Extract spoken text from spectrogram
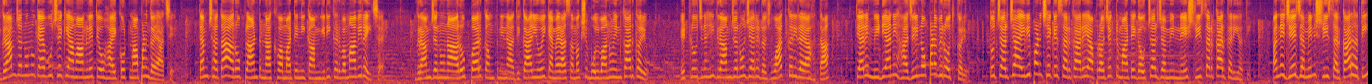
ગ્રામજનોનું કહેવું છે કે આ મામલે તેઓ હાઈકોર્ટમાં પણ ગયા છે. તેમ છતાં આરોપ પ્લાન્ટ નાખવા માટેની કામગીરી કરવામાં આવી રહી છે. ગ્રામજનોના આરોપ પર કંપનીના અધિકારીઓએ કેમેરા સમક્ષ બોલવાનો ઇનકાર કર્યો. એટલું જ નહીં, ગ્રામજનો જ્યારે રજૂઆત કરી રહ્યા હતા, ત્યારે મીડિયાની હાજરીનો પણ વિરોધ કર્યો. તો ચર્ચા એવી પણ છે કે સરકારે આ પ્રોજેક્ટ માટે ગૌચર જમીનને શ્રી સરકાર કરી હતી. અને જે જમીન શ્રી સરકાર હતી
